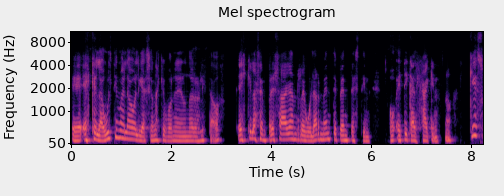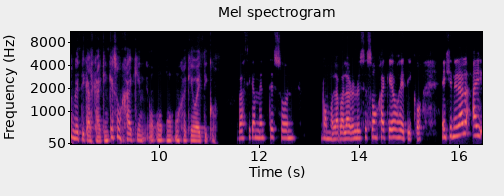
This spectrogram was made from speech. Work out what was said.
eh, es que la última de las obligaciones que ponen en uno de los listados es que las empresas hagan regularmente pentesting o ethical hacking, ¿no? ¿Qué es un ethical hacking? ¿Qué es un hacking, un hackeo ético? Básicamente son como la palabra lo dice, son hackeos éticos. En general hay,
